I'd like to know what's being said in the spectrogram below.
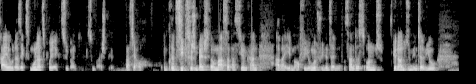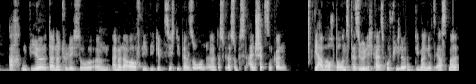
drei- oder sechs Monatsprojekt zu übernehmen zum Beispiel. Was ja auch im Prinzip zwischen Bachelor und Master passieren kann, aber eben auch für junge Freelancer interessant ist. Und genau in diesem Interview achten wir dann natürlich so ähm, einmal darauf, wie, wie gibt sich die Person, äh, dass wir das so ein bisschen einschätzen können. Wir haben auch bei uns Persönlichkeitsprofile, die man jetzt erstmal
